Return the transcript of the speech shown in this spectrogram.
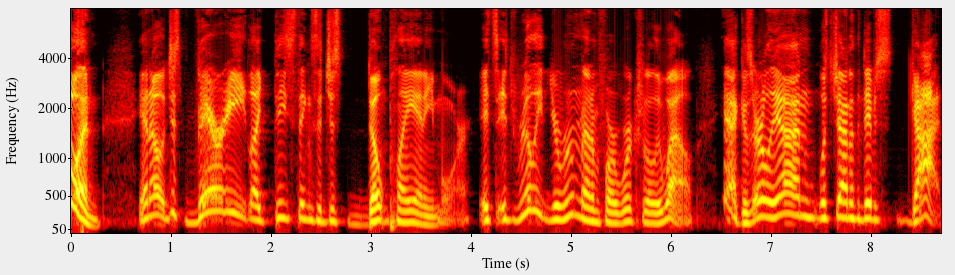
doing? You know, just very like these things that just don't play anymore. It's it's really your room metaphor works really well. Yeah, because early on, what's Jonathan Davis got?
